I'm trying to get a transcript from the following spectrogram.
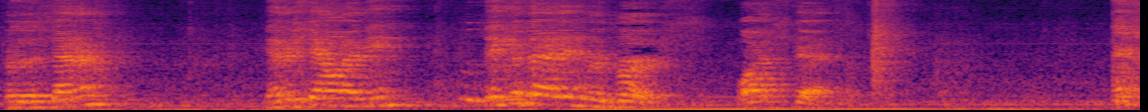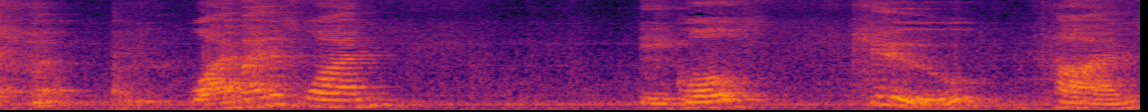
For the center? You understand what I mean? Think of that in reverse. Watch this. y minus 1 equals 2 times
